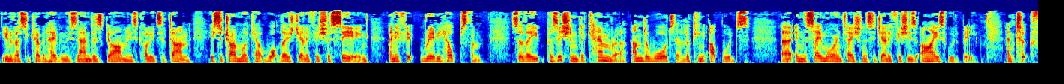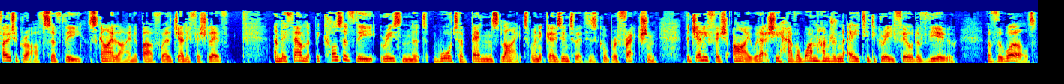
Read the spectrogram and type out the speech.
University of Copenhagen, this is Anders Garm and his colleagues have done, is to try and work out what those jellyfish are seeing and if it really helps them. So they positioned a camera underwater looking upwards uh, in the same orientation as the jellyfish's eyes would be and took photographs of the skyline above where the jellyfish live. And they found that because of the reason that water bends light when it goes into it, this is called refraction, the jellyfish eye would actually have a 180 degree field of view of the world.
